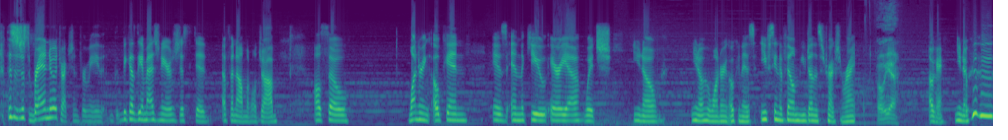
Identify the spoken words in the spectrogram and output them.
this is just a brand new attraction for me because the Imagineers just did a phenomenal job. Also, Wandering Oaken is in the queue area, which you know, you know who Wandering Oaken is. You've seen the film. You've done this attraction, right? Oh yeah. Okay, you know, hoo hoo.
